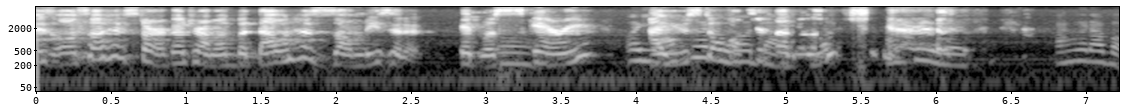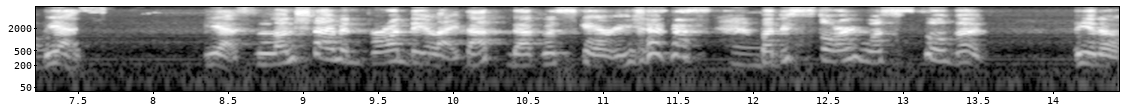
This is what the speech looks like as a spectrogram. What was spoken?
is also a historical drama, but that one has zombies in it. It was Oh. scary. Oh, yeah, I I've used to watch it at lunch. I heard it. I heard about it. yes. Yes, lunchtime in broad daylight. That that was scary. but the story was so good. You know.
